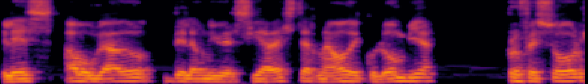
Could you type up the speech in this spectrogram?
Él es abogado de la Universidad Externado de Colombia, profesor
